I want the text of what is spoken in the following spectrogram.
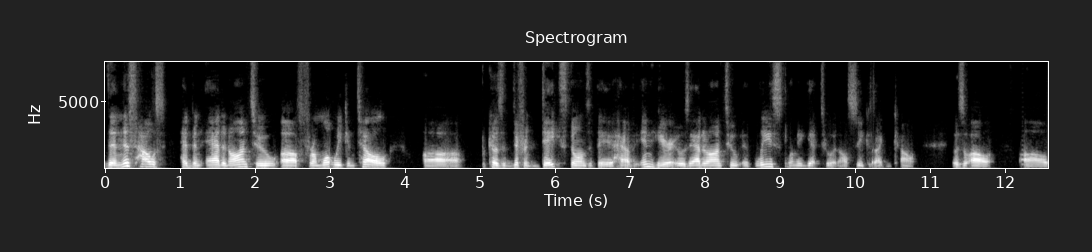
Then this house had been added on to, uh, from what we can tell, uh, because of different date stones that they have in here, it was added on to at least, let me get to it, I'll see because I can count. It was uh, uh,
